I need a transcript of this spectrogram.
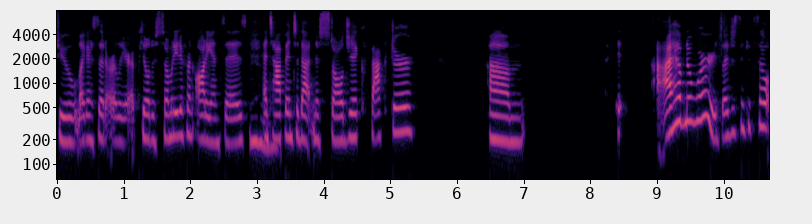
to, like I said earlier, appeal to so many different audiences Mm-hmm. and tap into that nostalgic factor. Um, it, I have no words. I just think it's so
